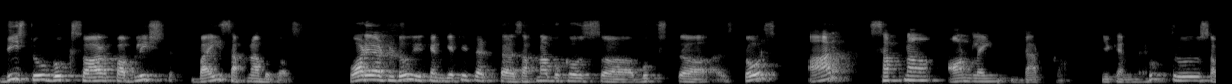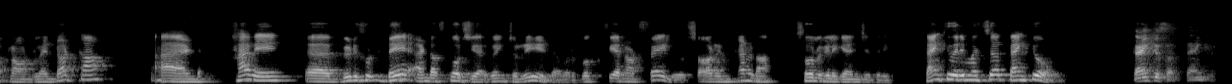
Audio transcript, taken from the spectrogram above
these two books are published by Sapna Book House. What you have to do, you can get it at uh, Sapna Book House uh, books uh, stores or sapnaonline.com. You can book through sapnaonline.com and have a beautiful day. And of course, you are going to read our book, Fear Not Failures, or in Kannada, Anjadri. Thank you very much, sir. Thank you. Thank you, sir. Thank you.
